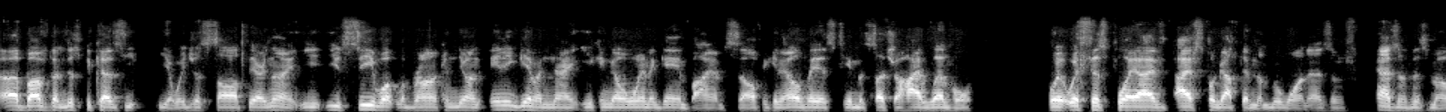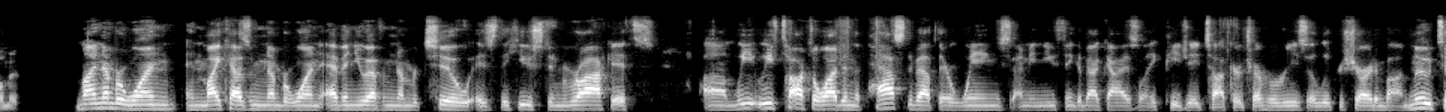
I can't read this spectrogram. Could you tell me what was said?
above them just because you know we just saw it the other night. You you see what LeBron can do on any given night. He can go win a game by himself. He can elevate his team at such a high level. With, with this play, I've I've still got them number one as of as of this moment. My number one, and Mike has him number one. Evan, you have him number two. Is the Houston Rockets. Um, we we've talked a lot in the past about their wings. I mean, you think about guys like PJ Tucker, Trevor Ariza, Luka Shard, and Bob Mute.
